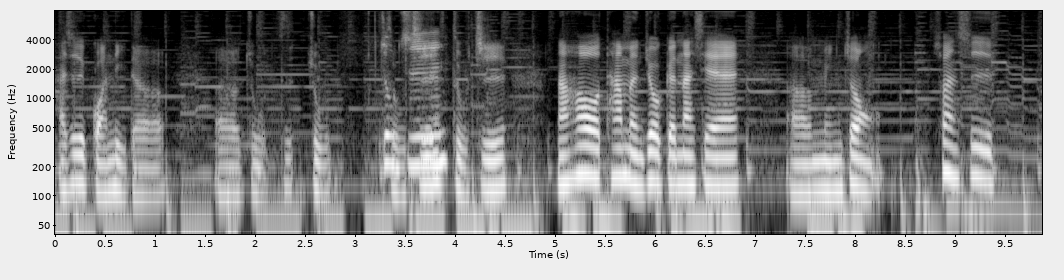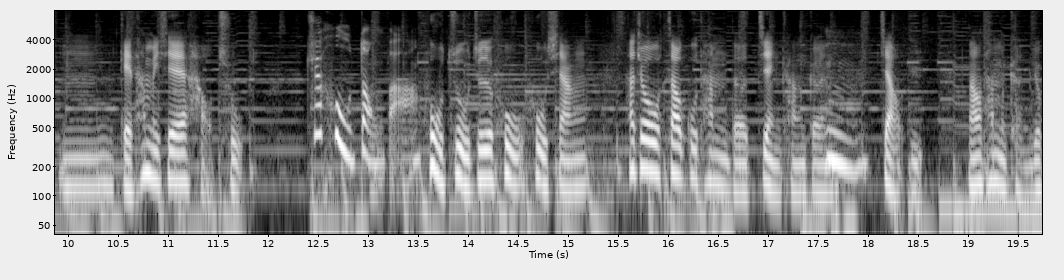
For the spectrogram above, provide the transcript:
还是管理的呃组织组组织。织组织，然后他们就跟那些呃民众算是嗯给他们一些好处，去互动吧。互助就是互互相，他就照顾他们的健康跟嗯，教育，然后他们可能就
